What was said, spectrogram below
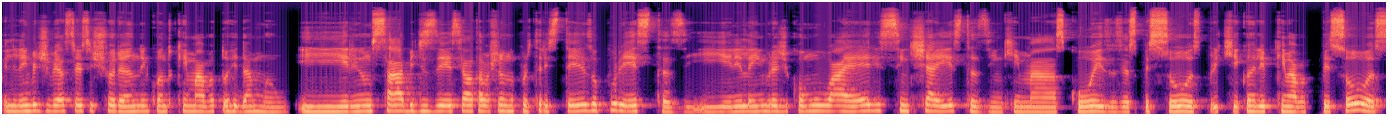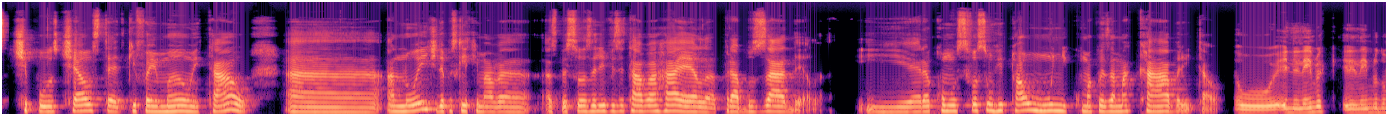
Ele lembra de ver a Cersei chorando enquanto queimava a Torre da Mão. E ele não sabe dizer se ela tava chorando por tristeza tristeza ou por êxtase. E ele lembra de como o Aerys sentia êxtase em queimar as coisas e as pessoas, porque quando ele queimava pessoas, tipo o Chelsted, que foi irmão e tal, a, à noite, depois que ele queimava as pessoas, ele visitava a Raela para abusar dela. E era como se fosse um ritual único, uma coisa macabra e tal. O, ele lembra, ele lembra do,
